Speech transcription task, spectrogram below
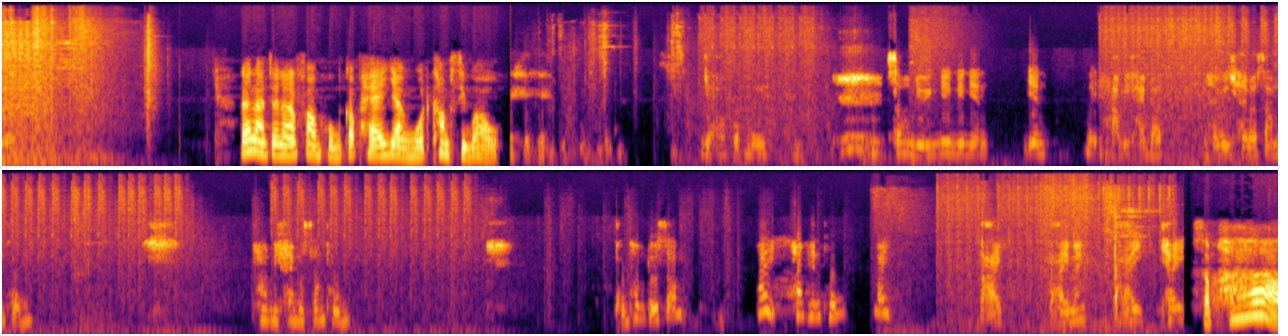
เนี่ย และหลังจากนั้นฝั่งผมก็แพ้อย่างมดคำสิเวาอย่าเอาผมเลยซ่อนอยู่นิ่งๆเนียนๆเนียนไม่ห้ามมีใครมาห้ามมีใครมาซ้ำผมห้ามมีใครมาซ้ำผม ผมห้ามโดนซ้ำไม่ห้ามเห็นผมไม่ตาย ตายไหมตาย ใช่ สภาพ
